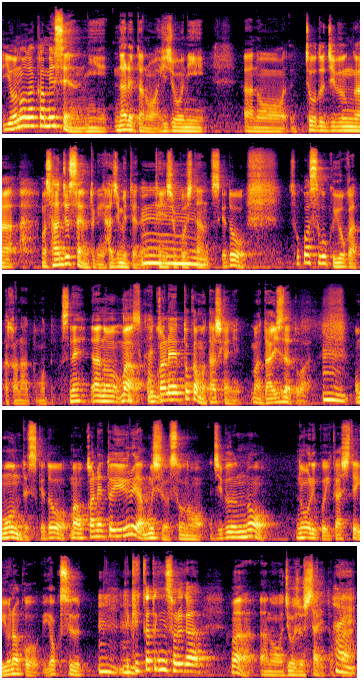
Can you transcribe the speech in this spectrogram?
世の中目線になれたのは非常にあのちょうど自分が、まあ、30歳の時に初めての転職をしたんですけど、そこはすごく良かったかなと思ってますね。あのまあお金とかも確かにまあ大事だとは思うんですけど、うん、まあお金というよりはむしろその自分の能力を生かして世の中を良くする、うんうん、で結果的にそれがまああの上場したりとか、はい、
